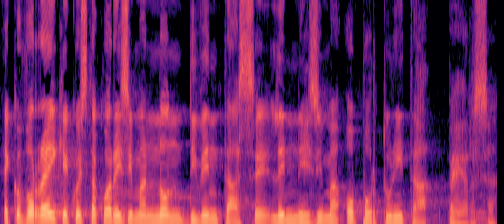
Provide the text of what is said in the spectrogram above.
Ecco, vorrei che questa Quaresima non diventasse l'ennesima opportunità persa.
